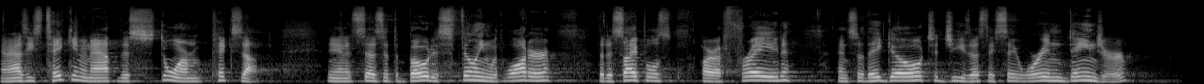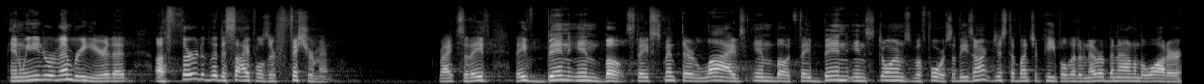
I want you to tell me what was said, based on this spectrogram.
And as he's taking a nap, this storm picks up. And it says that the boat is filling with water the disciples are afraid, and so they go to Jesus. They say, We're in danger. And we need to remember here that a third of the disciples are fishermen. Right? So they've, they've been in boats. They've spent their lives in boats. They've been in storms before. So these aren't just a bunch of people that have never been out on the water,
